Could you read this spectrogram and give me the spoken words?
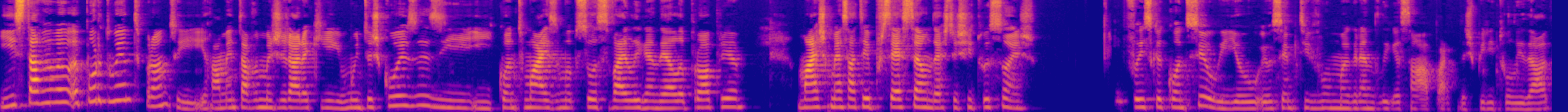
E isso estava a, a pôr doente, pronto, e, e realmente estava-me a gerar aqui muitas coisas, e, e, quanto mais uma pessoa se vai ligando a ela própria, mais começa a ter percepção destas situações. E foi isso que aconteceu, e eu, eu sempre tive uma grande ligação à parte da espiritualidade,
